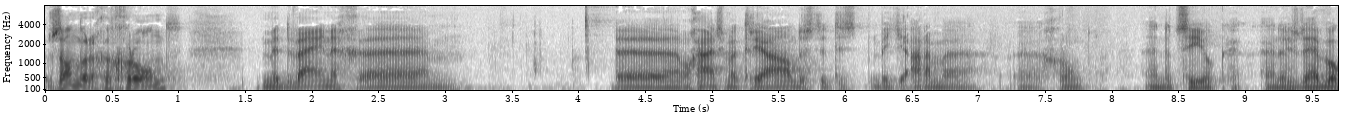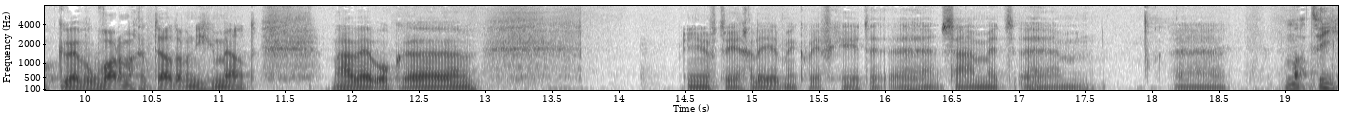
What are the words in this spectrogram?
zanderige grond met weinig uh, uh, organisch materiaal. Dus het is een beetje arme uh, grond. En dat zie je ook. Dus we hebben ook, we hebben ook wormen geteld, dat hebben we niet gemeld. Maar we hebben ook, een of twee jaar geleden, ben ik weer vergeten, samen met ehm, Matti.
